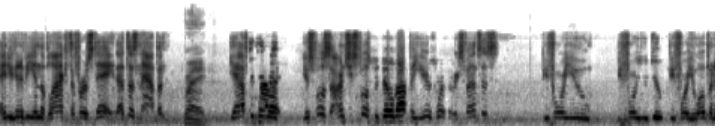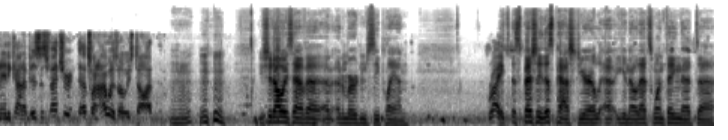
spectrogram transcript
and you're going to be in the black the first day? That doesn't happen. Right. You have to kind of. You're supposed to. Aren't you supposed to build up a year's worth of expenses before you before you do before you open any kind of business venture? That's what I was always taught. hmm you should always have a, an emergency plan. Right. Especially this past year, uh, you know, that's one thing that uh,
